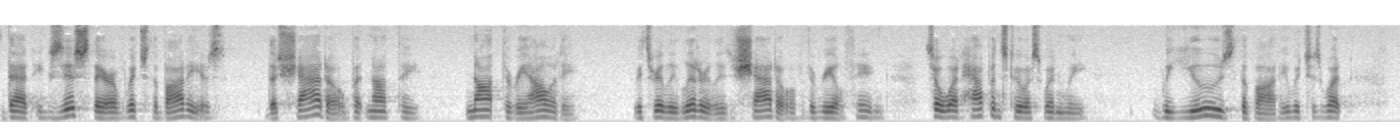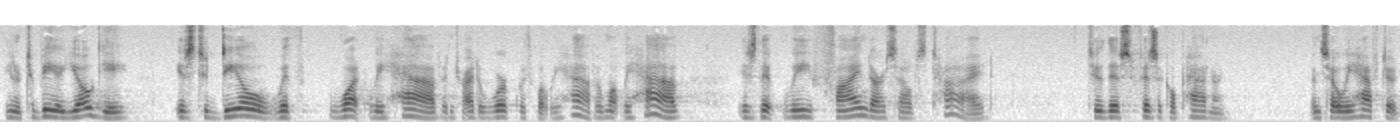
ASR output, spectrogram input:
that exists there, of which the body is the shadow, but not the, not the reality. It's really literally the shadow of the real thing. So, what happens to us when we, we use the body, which is what, you know, to be a yogi is to deal with what we have and try to work with what we have. And what we have is that we find ourselves tied to this physical pattern. And so we have to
